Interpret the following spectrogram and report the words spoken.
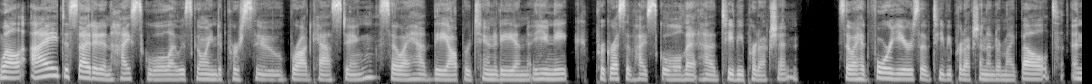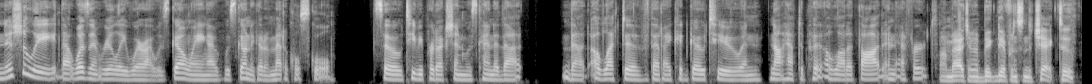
Well, I decided in high school I was going to pursue broadcasting. So I had the opportunity in a unique progressive high school that had TV production. So I had four years of TV production under my belt. Initially, that wasn't really where I was going. I was going to go to medical school. So TV production was kind of that that elective that I could go to and not have to put a lot of thought and effort. I imagine a big difference in the check, too.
